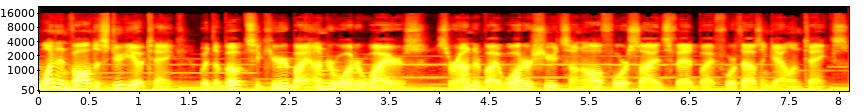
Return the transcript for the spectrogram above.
One involved a studio tank, with the boat secured by underwater wires, surrounded by water chutes on all four sides fed by 4,000 gallon tanks.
